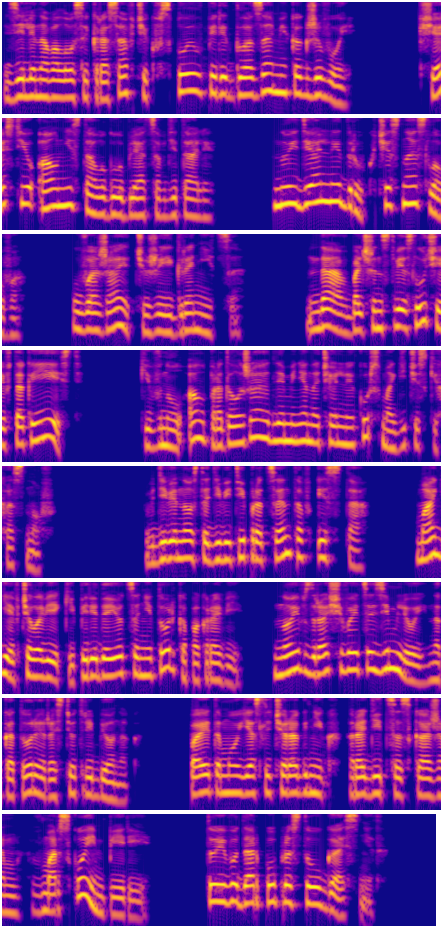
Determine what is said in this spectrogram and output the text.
Зеленоволосый красавчик всплыл перед глазами, как живой. К счастью, Ал не стал углубляться в детали. Но идеальный друг, честное слово. Уважает чужие границы. «Да, в большинстве случаев так и есть», — кивнул Ал, продолжая для меня начальный курс магических основ. «В 99% из 100 магия в человеке передается не только по крови, но и взращивается землей, на которой растет ребенок. Поэтому, если чарогник родится, скажем, в морской империи, то его дар попросту угаснет.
